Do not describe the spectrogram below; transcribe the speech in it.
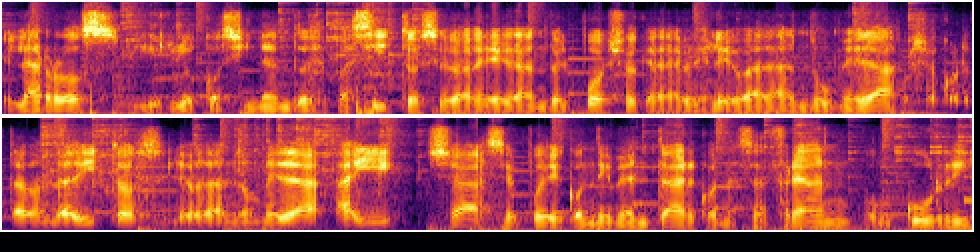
el arroz, irlo cocinando despacito, se va agregando el pollo, cada vez le va dando humedad, pollo cortado en daditos, le va dando humedad, ahí ya se puede condimentar con azafrán, con curry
